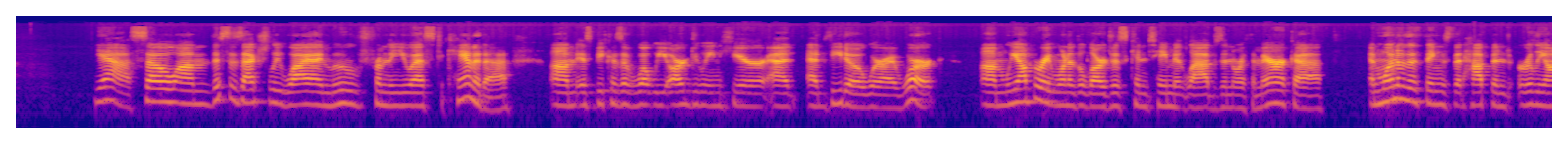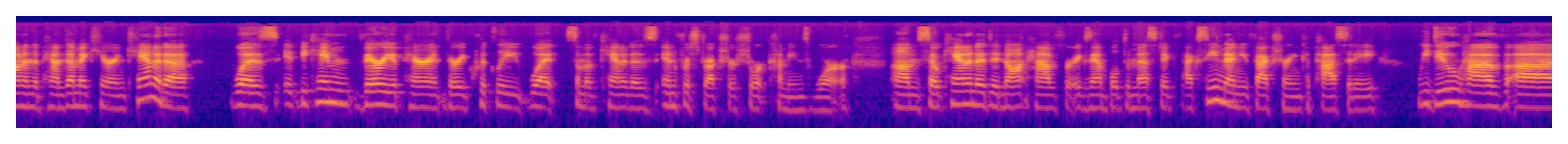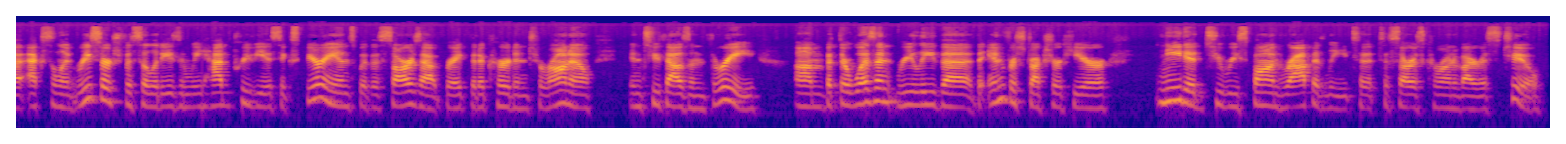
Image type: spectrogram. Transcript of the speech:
Yeah, so um, this is actually why I moved from the U.S. to Canada, um, is because of what we are doing here at at VIDO, where I work. Um, we operate one of the largest containment labs in North America, and one of the things that happened early on in the pandemic here in Canada was it became very apparent very quickly what some of Canada's infrastructure shortcomings were. Um, so, Canada did not have, for example, domestic vaccine manufacturing capacity. We do have uh, excellent research facilities, and we had previous experience with a SARS outbreak that occurred in Toronto in 2003. Um, but there wasn't really the, the infrastructure here needed to respond rapidly to, to SARS coronavirus 2.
